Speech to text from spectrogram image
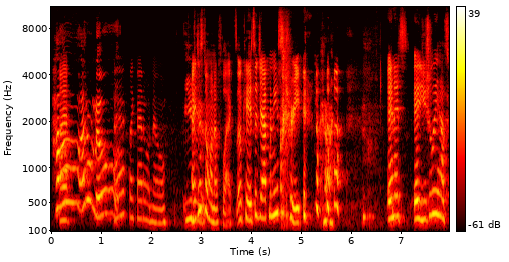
How? I- I, don't know. I act like I don't know. You I just do. don't want to flex. Okay, it's a Japanese treat. And it's it usually has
